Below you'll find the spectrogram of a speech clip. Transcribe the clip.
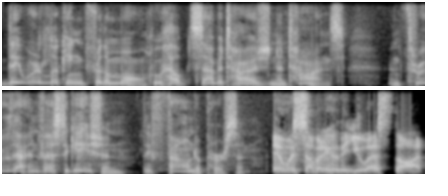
They were looking for the mole who helped sabotage Natanz, and through that investigation, they found a person. It was somebody who the U.S. thought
